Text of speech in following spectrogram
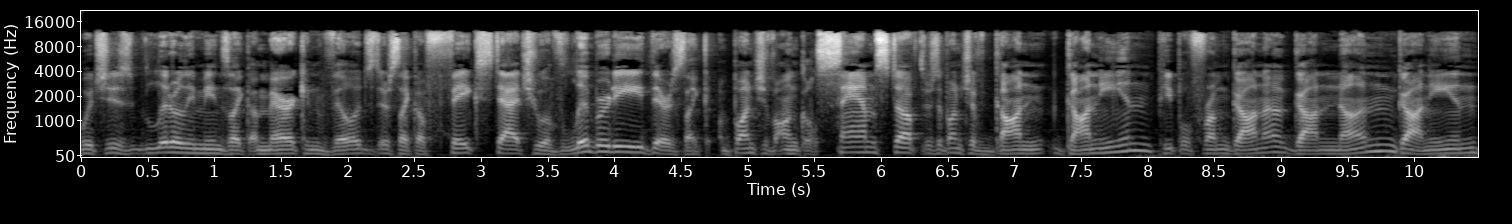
which is literally means like American Village. There's like a fake Statue of Liberty. There's like a bunch of Uncle Sam stuff. There's a bunch of Ghan- Ghanaian people from Ghana, Ghanan, Ghanaian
